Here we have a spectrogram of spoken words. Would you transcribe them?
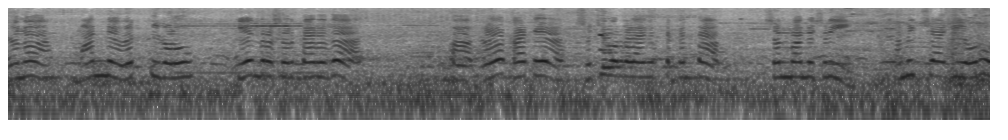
ಘನ ಮಾನ್ಯ ವ್ಯಕ್ತಿಗಳು ಕೇಂದ್ರ ಸರ್ಕಾರದ ಗೃಹ ಖಾತೆಯ ಸಚಿವರುಗಳಾಗಿರ್ತಕ್ಕಂಥ ಸನ್ಮಾನ್ಯ ಶ್ರೀ ಅಮಿತ್ ಶಾಜಿ ಅವರು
